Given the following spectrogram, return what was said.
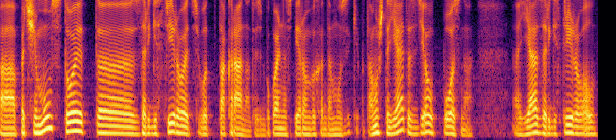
А почему стоит э, зарегистрировать вот так рано, то есть буквально с первым выходом музыки? Потому что я это сделал поздно. Я зарегистрировал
